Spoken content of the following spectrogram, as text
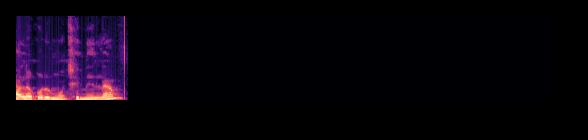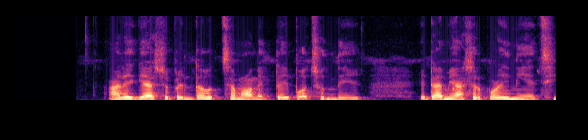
ভালো করে মুছে নিলাম। আর এই গ্যাস ওপেনটা হচ্ছে আমার অনেকটাই পছন্দের। এটা আমি আসার পরেই নিয়েছি।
